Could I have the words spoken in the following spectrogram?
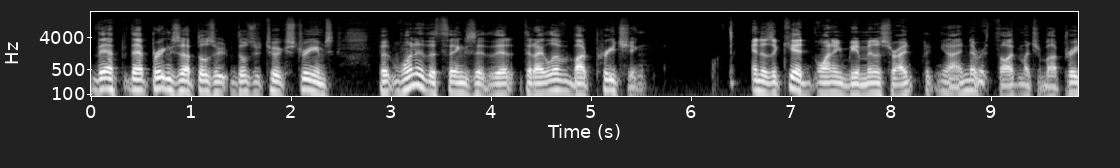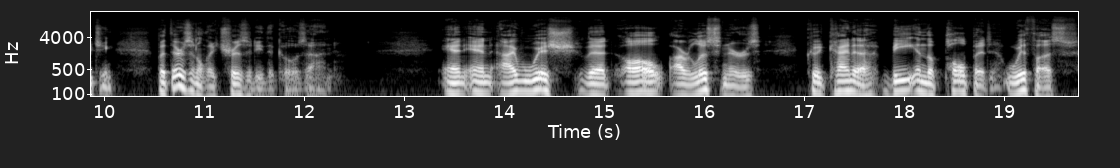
that that brings up those are those are two extremes. But one of the things that, that, that I love about preaching, and as a kid wanting to be a minister, I you know I never thought much about preaching, but there's an electricity that goes on, and and I wish that all our listeners could kind of be in the pulpit with us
